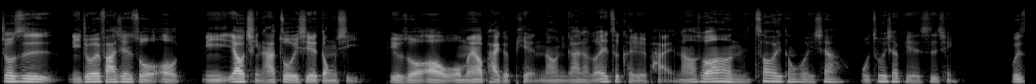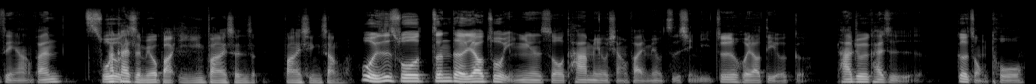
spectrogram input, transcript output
就是你就会发现说，哦，你要请他做一些东西，譬如说，哦，我们要拍个片，然后你跟他讲说，哎、这可以拍，然后说，哦，你稍微等我一下，我做一下别的事情，或是怎样，反正所有他开始没有把影音放在身上，放在心上了。或者是说真的要做影音的时候，他没有想法，也没有执行力，就是回到第二个，他就会开始各种拖。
